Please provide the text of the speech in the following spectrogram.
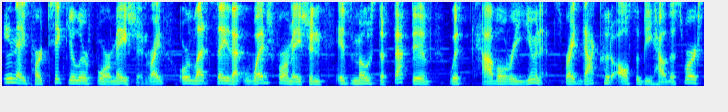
in a particular formation right? Or let's say that wedge formation is most effective with cavalry units right? That could also be how this works.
